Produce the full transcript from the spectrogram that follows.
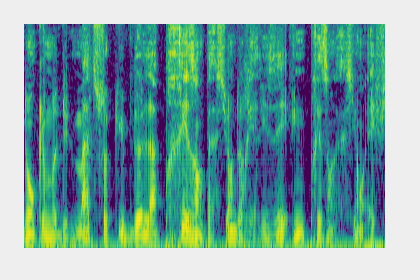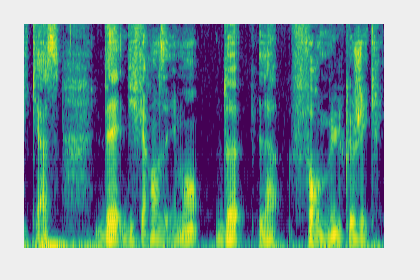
Donc le module math s'occupe de la présentation, de réaliser une présentation efficace des différents éléments de la formule que j'écris.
